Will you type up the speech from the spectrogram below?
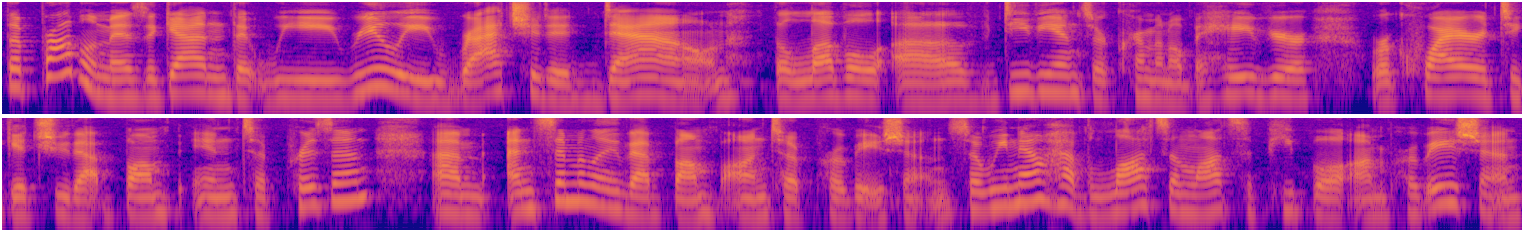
The problem is, again, that we really ratcheted down the level of deviance or criminal behavior required to get you that bump into prison, um, and similarly, that bump onto probation. So we now have lots and lots of people on probation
